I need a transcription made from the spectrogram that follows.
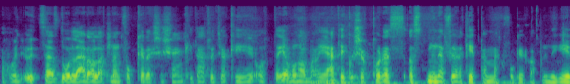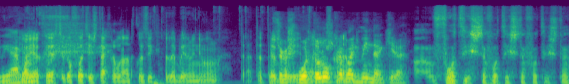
hogy 500 dollár alatt nem fog keresni senki. Tehát, hogy aki ott élvonalban a játékos, akkor ezt, azt mindenféleképpen meg fogja kapni Nigériában. Ja, akkor ez csak a focistákra vonatkozik, ez a bérminimum. Tehát a csak a sportolókra, vagy mindenkire? A focista, focista, focista.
